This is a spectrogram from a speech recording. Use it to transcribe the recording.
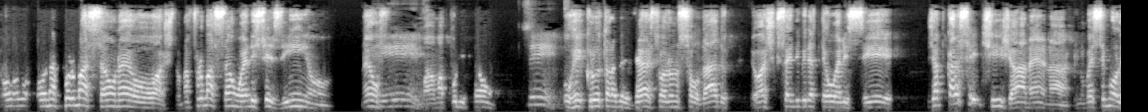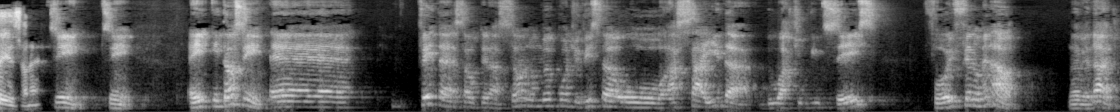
ou, ou, na formação, né, Washington? Na formação, o LCzinho, né, um, uma, uma punição Sim. O recruta lá do exército, o aluno soldado, eu acho que isso aí deveria ter o LC, já para o cara sentir já, né? Na, que não vai ser moleza, né? Sim, sim. Então, assim, é... feita essa alteração, no meu ponto de vista, o... a saída do artigo 26 foi fenomenal, não é verdade?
